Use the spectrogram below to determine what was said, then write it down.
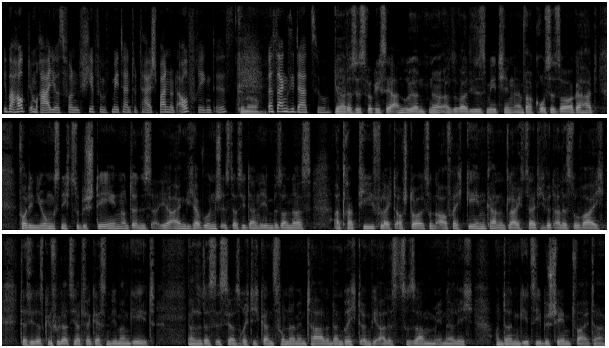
überhaupt im Radius von vier, fünf Metern total spannend und aufregend ist. Genau. Was sagen Sie dazu? Ja, das ist wirklich sehr anrührend, ne? Also weil dieses Mädchen einfach große Sorge hat, vor den Jungs nicht zu bestehen und dann ist ihr eigentlicher Wunsch ist, dass sie dann eben besonders attraktiv, vielleicht auch stolz und aufrecht gehen kann und gleichzeitig wird alles so weich, dass sie das Gefühl hat, sie hat vergessen, wie man geht. Also das ist ja so richtig ganz fundamental und dann bricht irgendwie alles zusammen innerlich und dann geht sie beschämt weiter.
